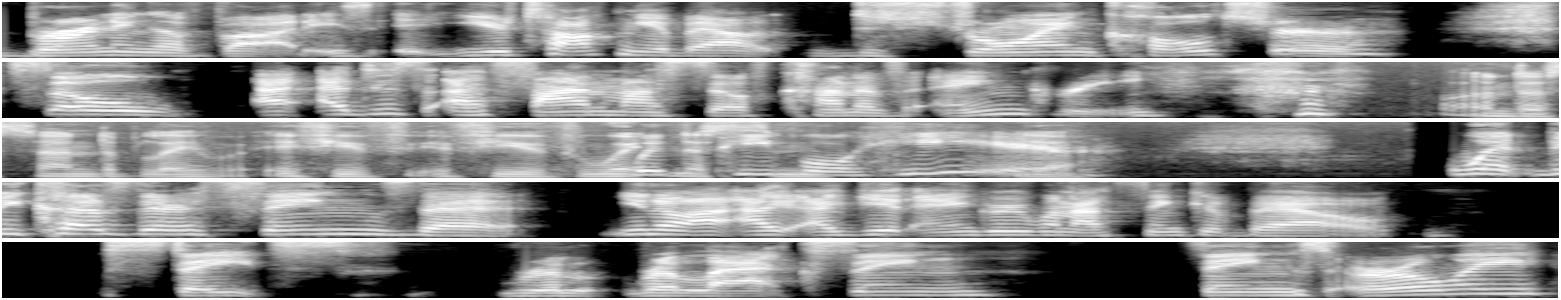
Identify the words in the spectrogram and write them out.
Burning of bodies. You're talking about destroying culture. So I, I just i find myself kind of angry. Understandably if you've if you've witnessed with people and, here. Yeah. When, because there are things that you know I, I get angry when i think about states re- relaxing things early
